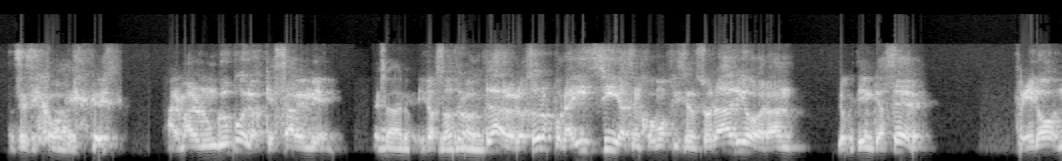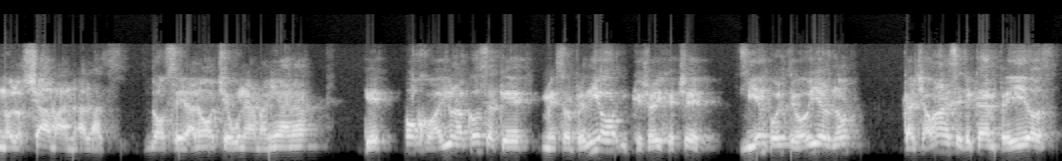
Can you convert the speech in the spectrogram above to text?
Entonces es como que armaron un grupo de los que saben bien. Claro. Y los otros, claro, los otros por ahí sí hacen home office en su horario, harán lo que tienen que hacer, pero no los llaman a las 12 de la noche, una de la mañana, que, ojo, hay una cosa que me sorprendió y que yo dije, che, bien por este gobierno, que al chabón a veces le caen pedidos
